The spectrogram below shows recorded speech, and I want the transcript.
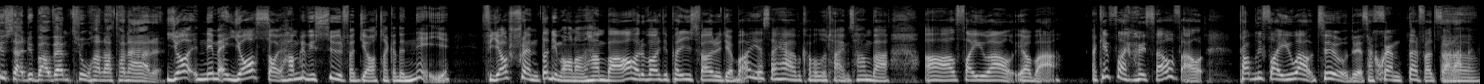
ju så här, du bara, vem tror han att han är? Jag, nej, men jag sa, han blev ju sur för att jag tackade nej. För jag skämtade ju med honom. Han bara, ah, har du varit i Paris förut? Jag bara, yes I have a couple of times. Han bara, ah, I'll fly you out. Jag bara, I can fly myself out. Probably fly you out too. Du vet, han skämtar för att såhär,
